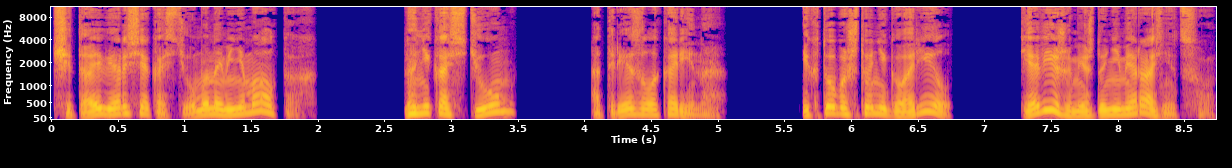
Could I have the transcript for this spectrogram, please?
Считай версия костюма на минималках». «Но не костюм», — отрезала Карина. «И кто бы что ни говорил, я вижу между ними разницу,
